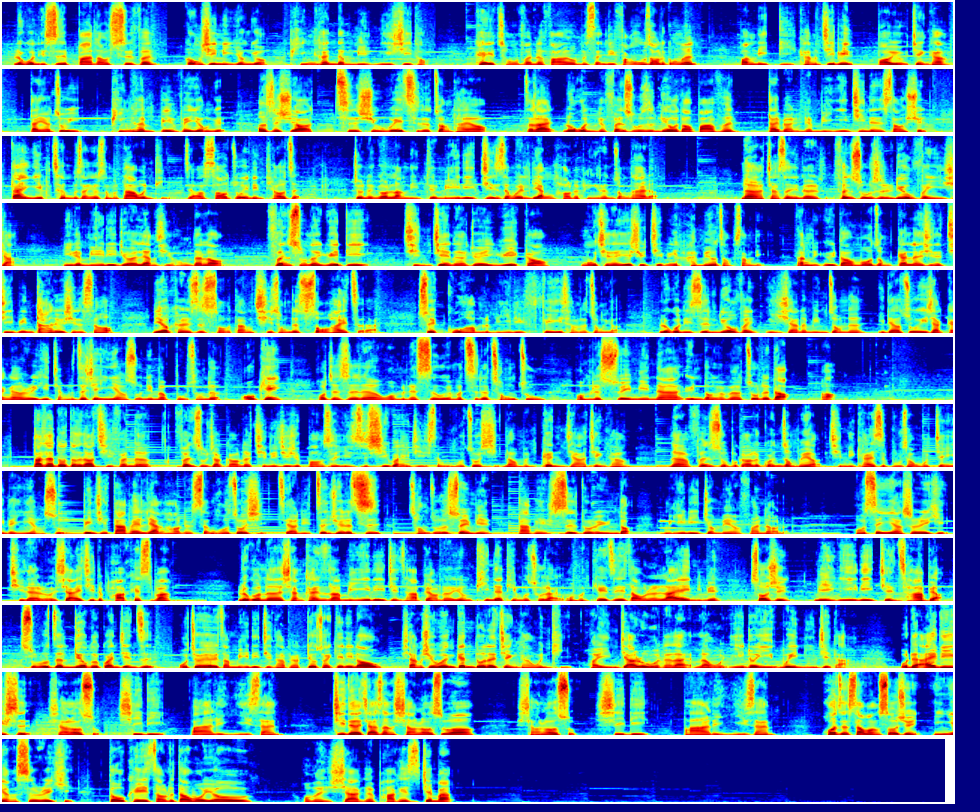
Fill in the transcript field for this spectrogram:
如果你是八到十分，恭喜你拥有平衡的免疫系统，可以充分的发挥我们身体防护罩的功能，帮你抵抗疾病，保有健康。但要注意，平衡并非永远，而是需要持续维持的状态哦。再来，如果你的分数是六到八分，代表你的免疫机能稍逊，但也称不上有什么大问题。只要稍做一点调整，就能够让你的免疫力晋升为良好的平衡状态了。那假设你的分数是六分以下，你的免疫力就会亮起红灯喽。分数呢越低，警戒呢就会越高。目前呢，也许疾病还没有找上你。当你遇到某种感染性的疾病大流行的时候，你有可能是首当其冲的受害者啊。所以，顾好我们的免疫力非常的重要。如果你是六分以下的民众呢，一定要注意一下刚刚 Ricky 讲的这些营养素，你有没有补充的 OK？或者是呢，我们的食物有没有吃的充足？我们的睡眠啊，运动有没有做得到？大家都得到几分呢？分数较高的，请你继续保持饮食习惯以及生活作息，让我们更加健康。那分数不高的观众朋友，请你开始补充我建议的营养素，并且搭配良好的生活作息。只要你正确的吃，充足的睡眠，搭配适度的运动，免疫力就没有烦恼了。我是营养师 Ricky，期待我下一集的 Podcast 吧。如果呢想看这张免疫力检查表呢，用听的听不出来，我们可以直接到我的 Line 里面搜寻免疫力检查表，输入这六个关键字，我就会有一张免疫力检查表丢出来给你喽。想询问更多的健康问题，欢迎加入我的赖让我一对一为你解答。我的 ID 是小老鼠 CD 八零一三，记得加上小老鼠哦，小老鼠 CD 八零一三，或者上网搜寻营养师 Ricky 都可以找得到我哟。我们下个 p o c k e t 见吧。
